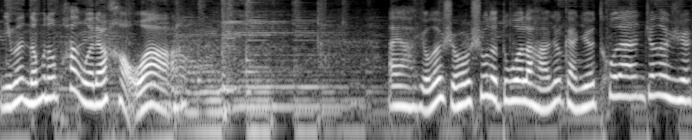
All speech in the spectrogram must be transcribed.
你们能不能盼我点好啊？哎呀，有的时候说的多了哈，就感觉脱单真的是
